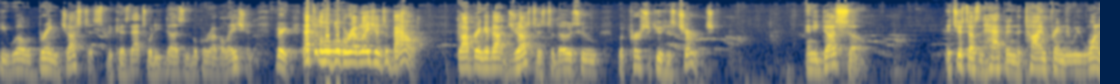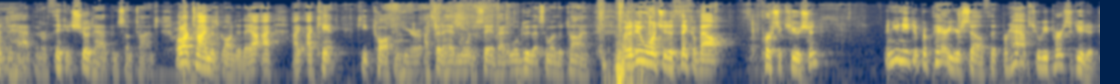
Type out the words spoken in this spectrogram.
He will bring justice because that's what he does in the book of Revelation. Very, that's what the whole book of Revelation is about. God bring about justice to those who would persecute his church. And he does so. It just doesn't happen in the time frame that we want it to happen or think it should happen sometimes. Well, our time is gone today. I, I, I can't keep talking here. I said I had more to say about it. We'll do that some other time. But I do want you to think about persecution. And you need to prepare yourself that perhaps you'll be persecuted.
